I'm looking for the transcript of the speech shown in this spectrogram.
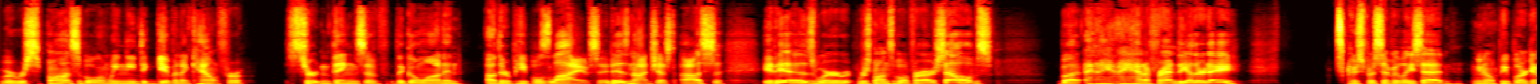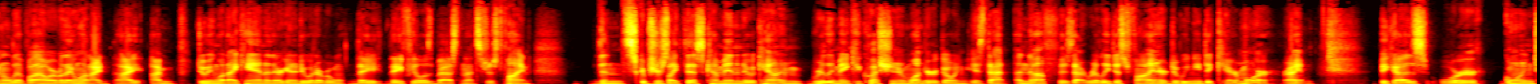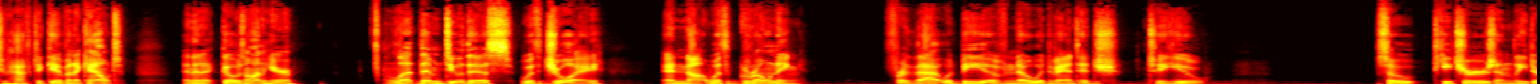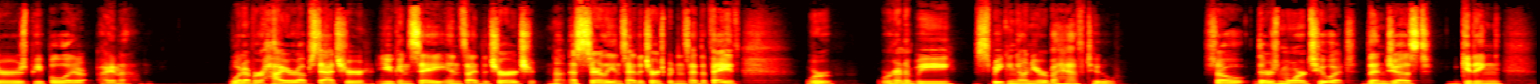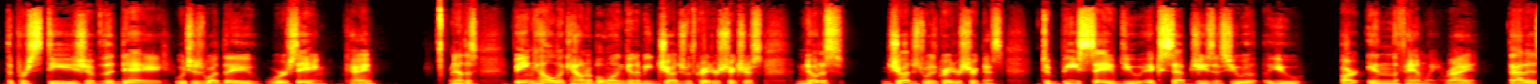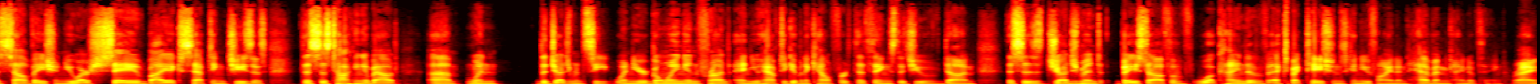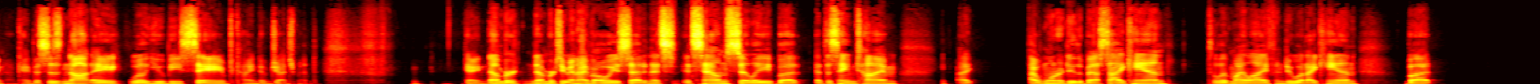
we're responsible and we need to give an account for certain things of that go on in other people's lives. It is not just us. It is we're responsible for ourselves. But I, I had a friend the other day who specifically said, you know, people are going to live however they want. I, I, I'm doing what I can, and they're going to do whatever they they feel is best, and that's just fine. Then scriptures like this come in into account and really make you question and wonder, going, is that enough? Is that really just fine, or do we need to care more? Right? because we're going to have to give an account. And then it goes on here let them do this with joy and not with groaning, for that would be of no advantage to you. So, teachers and leaders, people in whatever higher up stature you can say inside the church, not necessarily inside the church, but inside the faith, we're we're going to be speaking on your behalf too. So there's more to it than just getting the prestige of the day, which is what they were seeing. Okay. Now, this being held accountable and going to be judged with greater strictness. Notice judged with greater strictness. To be saved, you accept Jesus. You you are in the family, right? That is salvation. You are saved by accepting Jesus. This is talking about um, when the judgment seat when you're going in front and you have to give an account for the things that you've done. This is judgment based off of what kind of expectations can you find in heaven kind of thing, right? Okay, this is not a will you be saved kind of judgment. Okay, number number 2 and I've always said and it's it sounds silly but at the same time I I want to do the best I can to live my life and do what I can, but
